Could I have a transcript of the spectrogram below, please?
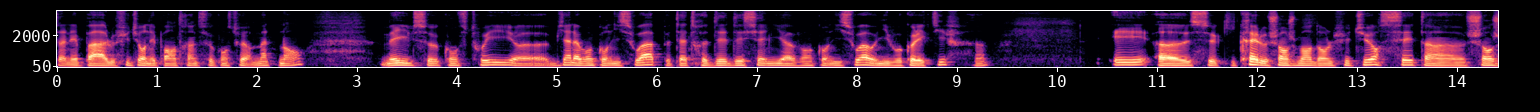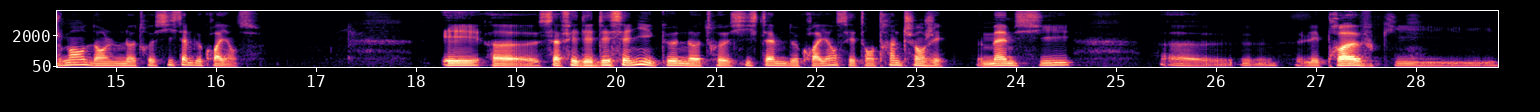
Le futur n'est pas en train de se construire maintenant, mais il se construit euh, bien avant qu'on y soit, peut-être des décennies avant qu'on y soit au niveau collectif. Hein. Et euh, ce qui crée le changement dans le futur, c'est un changement dans notre système de croyance. Et euh, ça fait des décennies que notre système de croyance est en train de changer, même si les preuves qui,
